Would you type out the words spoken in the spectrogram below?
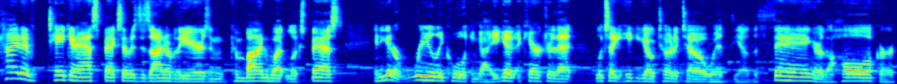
kind of taken aspects of his design over the years and combined what looks best, and you get a really cool looking guy. You get a character that looks like he could go toe to toe with, you know, the Thing or the Hulk or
